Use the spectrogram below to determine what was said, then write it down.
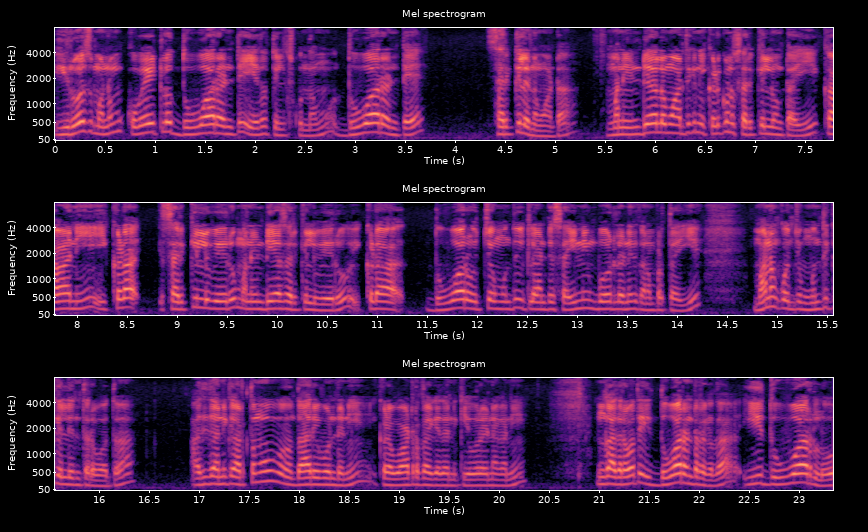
ఈరోజు మనం కువైట్లో దువ్వార్ అంటే ఏదో తెలుసుకుందాము. దువ్వార్ అంటే సర్కిల్ అనమాట మన ఇండియాలో మాత్రం ఇక్కడ కూడా సర్కిల్ ఉంటాయి. కానీ ఇక్కడ సర్కిల్ వేరు మన ఇండియా సర్కిల్ వేరు. ఇక్కడ దువ్వారు వచ్చే ముందు ఇట్లాంటి సైనింగ్ బోర్డులు అనేది కనపడతాయి. మనం కొంచెం ముందుకు వెళ్ళిన తర్వాత అది దానికి అర్థము దారి ఇవ్వండి ఇక్కడ వాటర్ తాగేదానికి ఎవరైనా కానీ. ఇంకా ఆ తర్వాత ఈ దువ్వార్ అంటారు కదా ఈ దువ్వార్లో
